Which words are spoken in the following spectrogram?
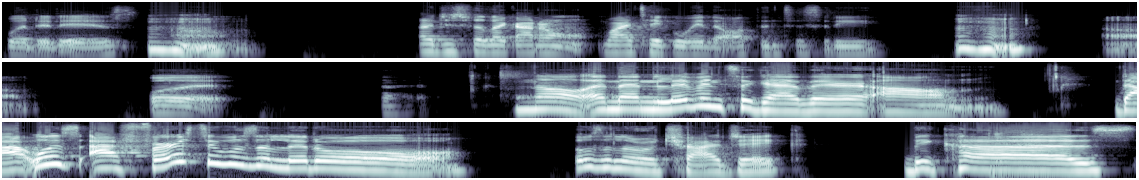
what it is. Mhm. Um, I just feel like I don't why take away the authenticity. hmm Um but No, and then living together, um, that was at first it was a little it was a little tragic because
